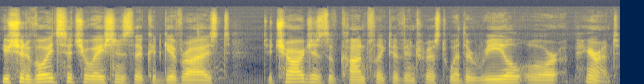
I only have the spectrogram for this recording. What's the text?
You should avoid situations that could give rise to charges of conflict of interest, whether real or apparent.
